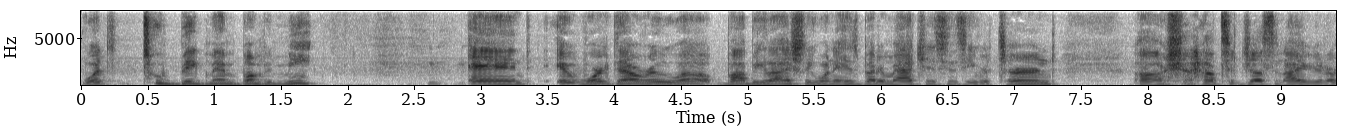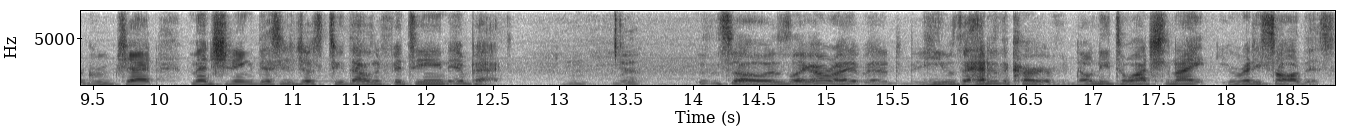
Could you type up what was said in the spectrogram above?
was two big men bumping meat. and it worked out really well. Bobby Lashley, one of his better matches since he returned. Uh, shout out to Justin Ivy in our group chat mentioning this is just 2015 Impact. Yeah. So it's like, all right, man. He was ahead of the curve. No need to watch tonight. You already saw this.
